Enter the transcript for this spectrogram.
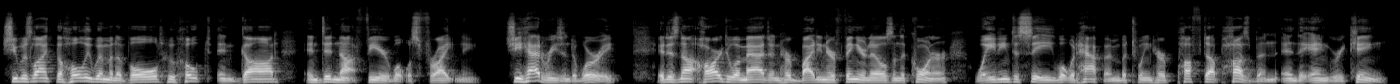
She was like the holy women of old who hoped in God and did not fear what was frightening. She had reason to worry. It is not hard to imagine her biting her fingernails in the corner, waiting to see what would happen between her puffed up husband and the angry king.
